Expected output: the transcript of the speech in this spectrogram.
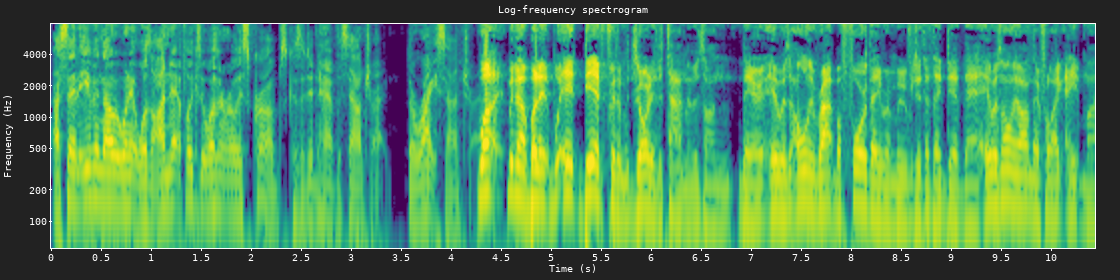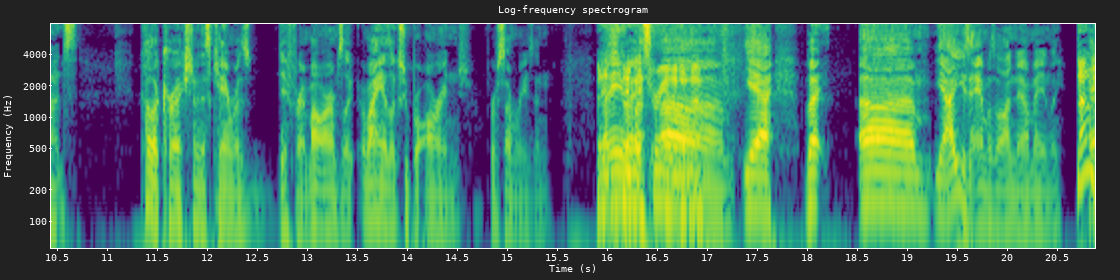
I said even though when it was on Netflix, it wasn't really Scrubs because it didn't have the soundtrack, the right soundtrack. Well, no, but it it did for the majority of the time it was on there. It was only right before they removed it that they did that. It was only on there for like eight months. Color correction of this camera is different. My arms look, my hands look super orange for some reason. Maybe But anyways, screen, I don't know. um, yeah, but um, yeah, I use Amazon now mainly. No, yeah, I- I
